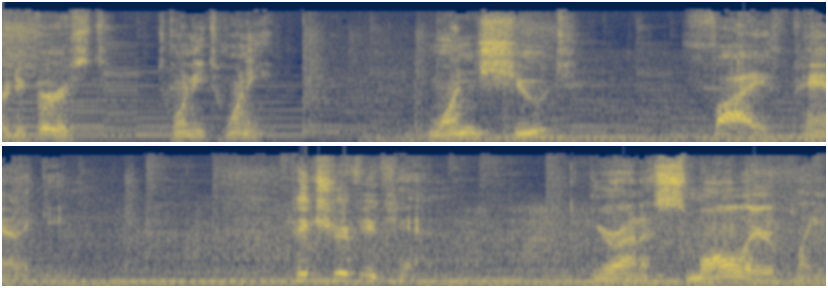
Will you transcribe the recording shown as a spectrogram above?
31st, 2020. One chute, five panicking. Picture if you can. You're on a small airplane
